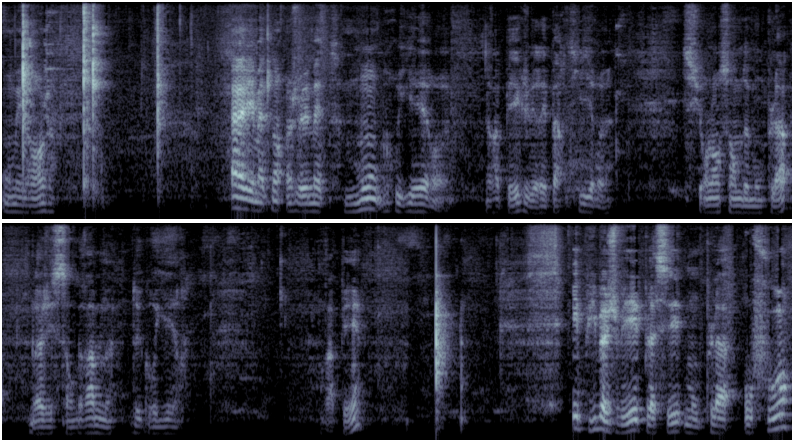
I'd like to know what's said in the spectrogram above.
On mélange. Allez, maintenant, je vais mettre mon gruyère euh, râpé que je vais répartir euh, sur l'ensemble de mon plat. Là, j'ai 100 g de gruyère râpé. Et puis, bah, je vais placer mon plat au four.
